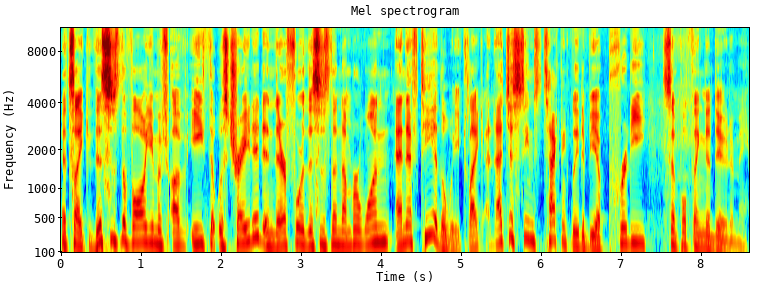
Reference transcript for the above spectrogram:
It's like this is the volume of, of ETH that was traded, and therefore this is the number one NFT of the week. Like that just seems technically to be a pretty simple thing to do to me.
